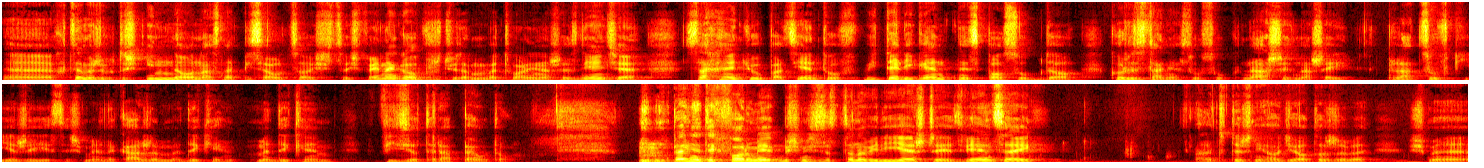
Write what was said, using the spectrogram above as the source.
e, chcemy, żeby ktoś inny o nas napisał coś, coś fajnego, wrzucił tam ewentualnie nasze zdjęcie, zachęcił pacjentów w inteligentny sposób do korzystania z usług naszych, naszej placówki, jeżeli jesteśmy lekarzem, medykiem, medykiem fizjoterapeutą. Pewnie tych form, jakbyśmy się zastanowili, jeszcze jest więcej, ale tu też nie chodzi o to, żebyśmy e,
